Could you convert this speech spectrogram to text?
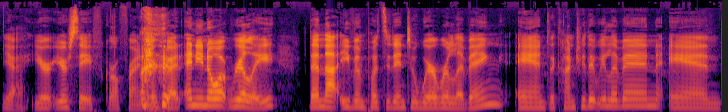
Yeah, you're you're safe, girlfriend. You're good. and you know what really? Then that even puts it into where we're living and the country that we live in and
